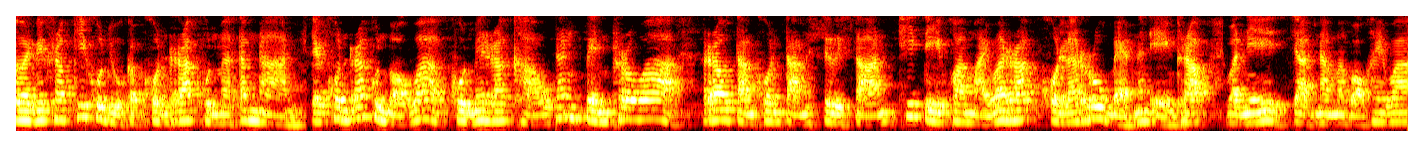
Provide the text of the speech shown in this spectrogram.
เคยไหมครับที่คุณอยู่กับคนรักคุณมาตั้งนาน แต่คนรักคุณบอกว่าคุณไม่รักเขา นั่นเป็นเพราะว่าเราต่างคนต่างสื่อสารที่ตีความหมายว่ารักคนละรูปแบบนั่นเองครับ วันนี้จะนำมาบอกให้ว่า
